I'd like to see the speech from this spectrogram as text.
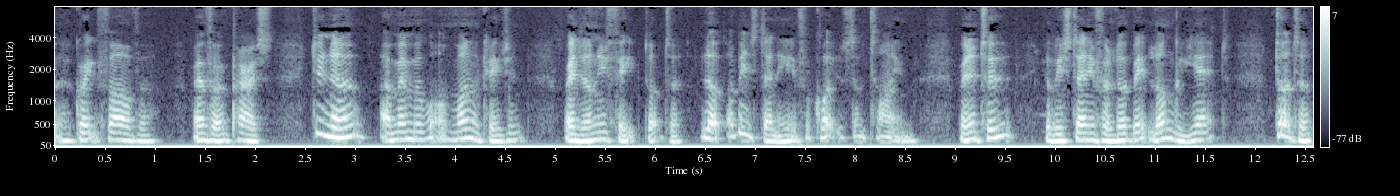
a great father? Grandfather in Paris. Do you know, I remember on one occasion, Brendan, on your feet, Doctor. Look, I've been standing here for quite some time. Brendan, too? You'll be standing for a little bit longer yet. Doctor,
